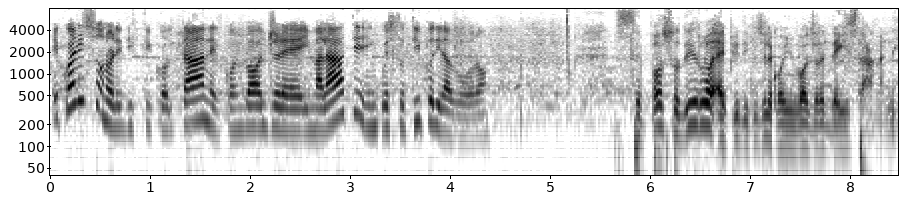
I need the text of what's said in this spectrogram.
E quali sono le difficoltà nel coinvolgere i malati in questo tipo di lavoro? Se posso dirlo, è più difficile coinvolgere dei sani,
